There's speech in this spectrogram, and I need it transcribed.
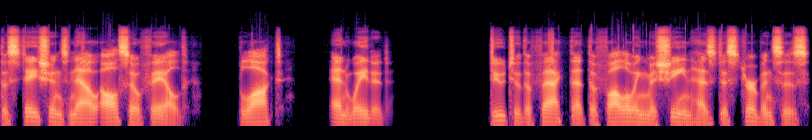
the stations now also failed, blocked, and waited. Due to the fact that the following machine has disturbances,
